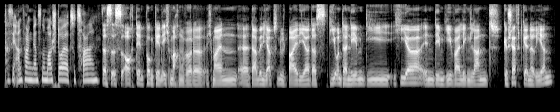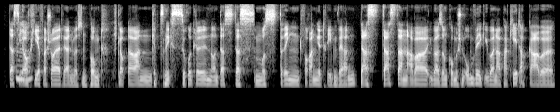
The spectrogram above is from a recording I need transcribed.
dass sie anfangen, ganz normal Steuer zu zahlen. Das ist auch den Punkt, den ich machen würde. Ich meine, äh, da bin ich absolut bei dir, dass die Unternehmen, die hier hier in dem jeweiligen Land Geschäft generieren, dass sie mhm. auch hier versteuert werden müssen. Punkt. Ich glaube, daran gibt es nichts zu rütteln und das, das muss dringend vorangetrieben werden. Dass das dann aber über so einen komischen Umweg, über eine Paketabgabe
